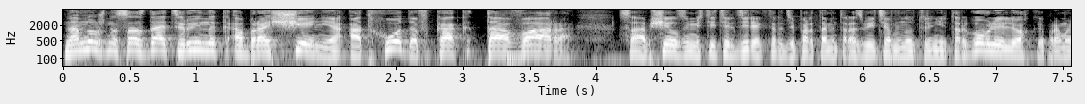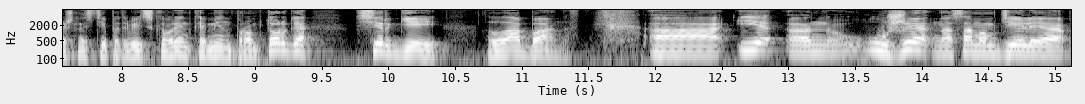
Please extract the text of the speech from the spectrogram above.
Нам нужно создать рынок обращения отходов как товара, сообщил заместитель директора Департамента развития внутренней торговли, легкой промышленности и потребительского рынка Минпромторга Сергей Лобанов. А, и а, уже на самом деле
